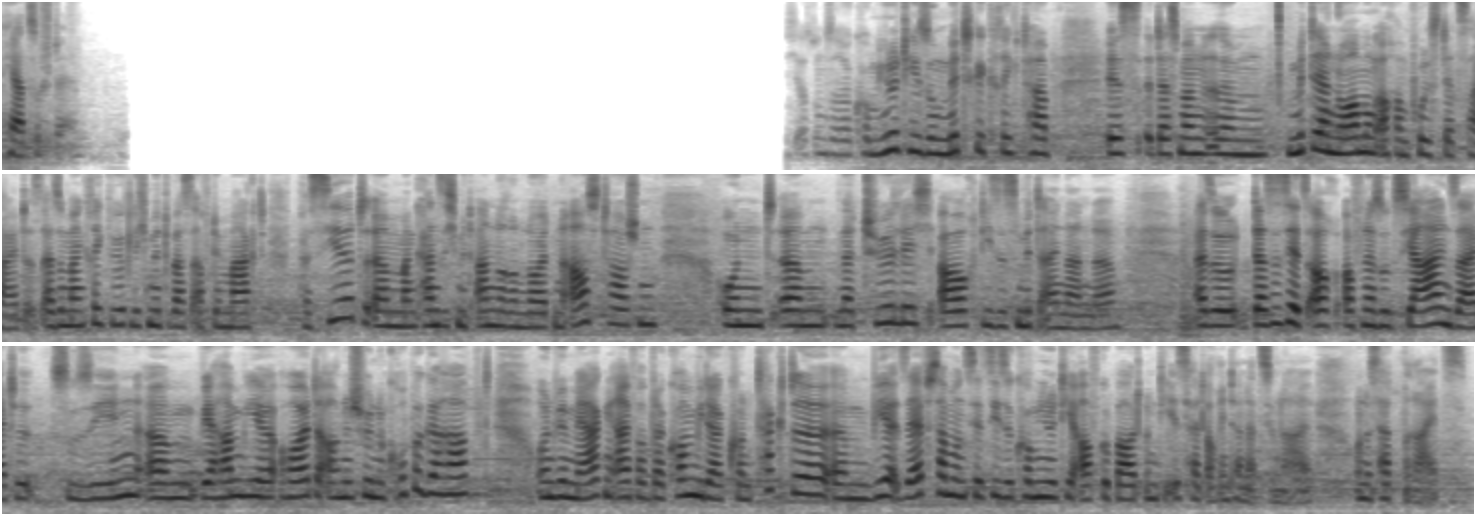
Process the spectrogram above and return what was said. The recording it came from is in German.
herzustellen. aus unserer Community so mitgekriegt habe, ist, dass man ähm, mit der Normung auch am Puls der Zeit ist. Also man kriegt wirklich mit, was auf dem Markt passiert, ähm, man kann sich mit anderen Leuten austauschen und ähm, natürlich auch dieses Miteinander. Also das ist jetzt auch auf einer sozialen Seite zu sehen. Ähm, wir haben hier heute auch eine schöne Gruppe gehabt und wir merken einfach, da kommen wieder Kontakte. Ähm, wir selbst haben uns jetzt diese Community aufgebaut und die ist halt auch international und es hat einen Reiz.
